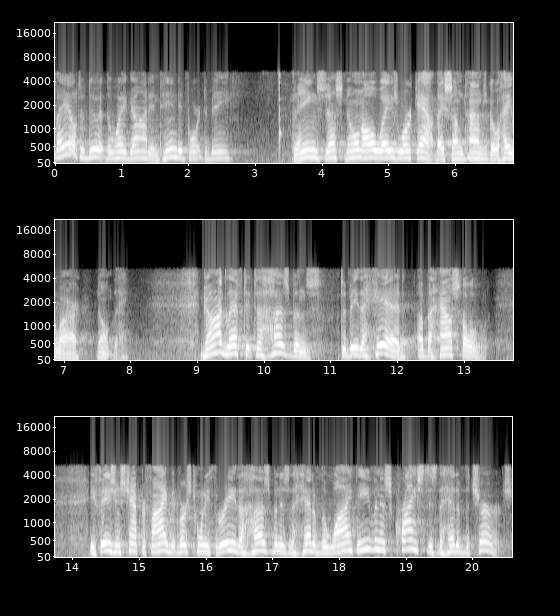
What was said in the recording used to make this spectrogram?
fail to do it the way God intended for it to be, things just don't always work out. They sometimes go haywire, don't they? God left it to husbands to be the head of the household. Ephesians chapter 5 at verse 23, the husband is the head of the wife, even as Christ is the head of the church.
